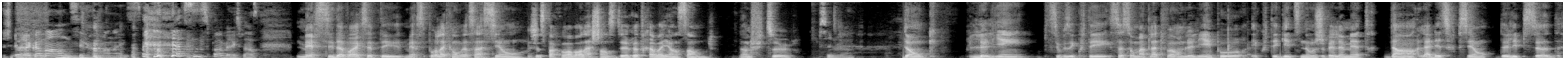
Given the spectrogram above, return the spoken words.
je le recommande, c'est vraiment nice. c'est une super belle expérience. Merci d'avoir accepté, merci pour la conversation. J'espère qu'on va avoir la chance de retravailler ensemble dans le futur. Absolument. Donc, le lien, si vous écoutez ça sur ma plateforme, le lien pour écouter Gatineau, je vais le mettre dans la description de l'épisode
